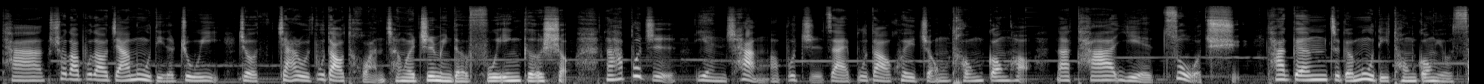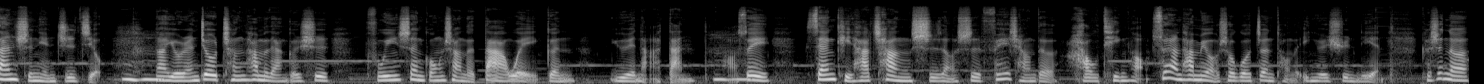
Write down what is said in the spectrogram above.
他受到布道家穆迪的注意，就加入布道团，成为知名的福音歌手。那他不止演唱啊，不止在布道会中同工哈，那他也作曲。他跟这个穆迪同工有三十年之久。嗯，那有人就称他们两个是。福音圣宫上的大卫跟约拿丹，好，所以 Sankey 他唱诗啊是非常的好听哈。虽然他没有受过正统的音乐训练，可是呢，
